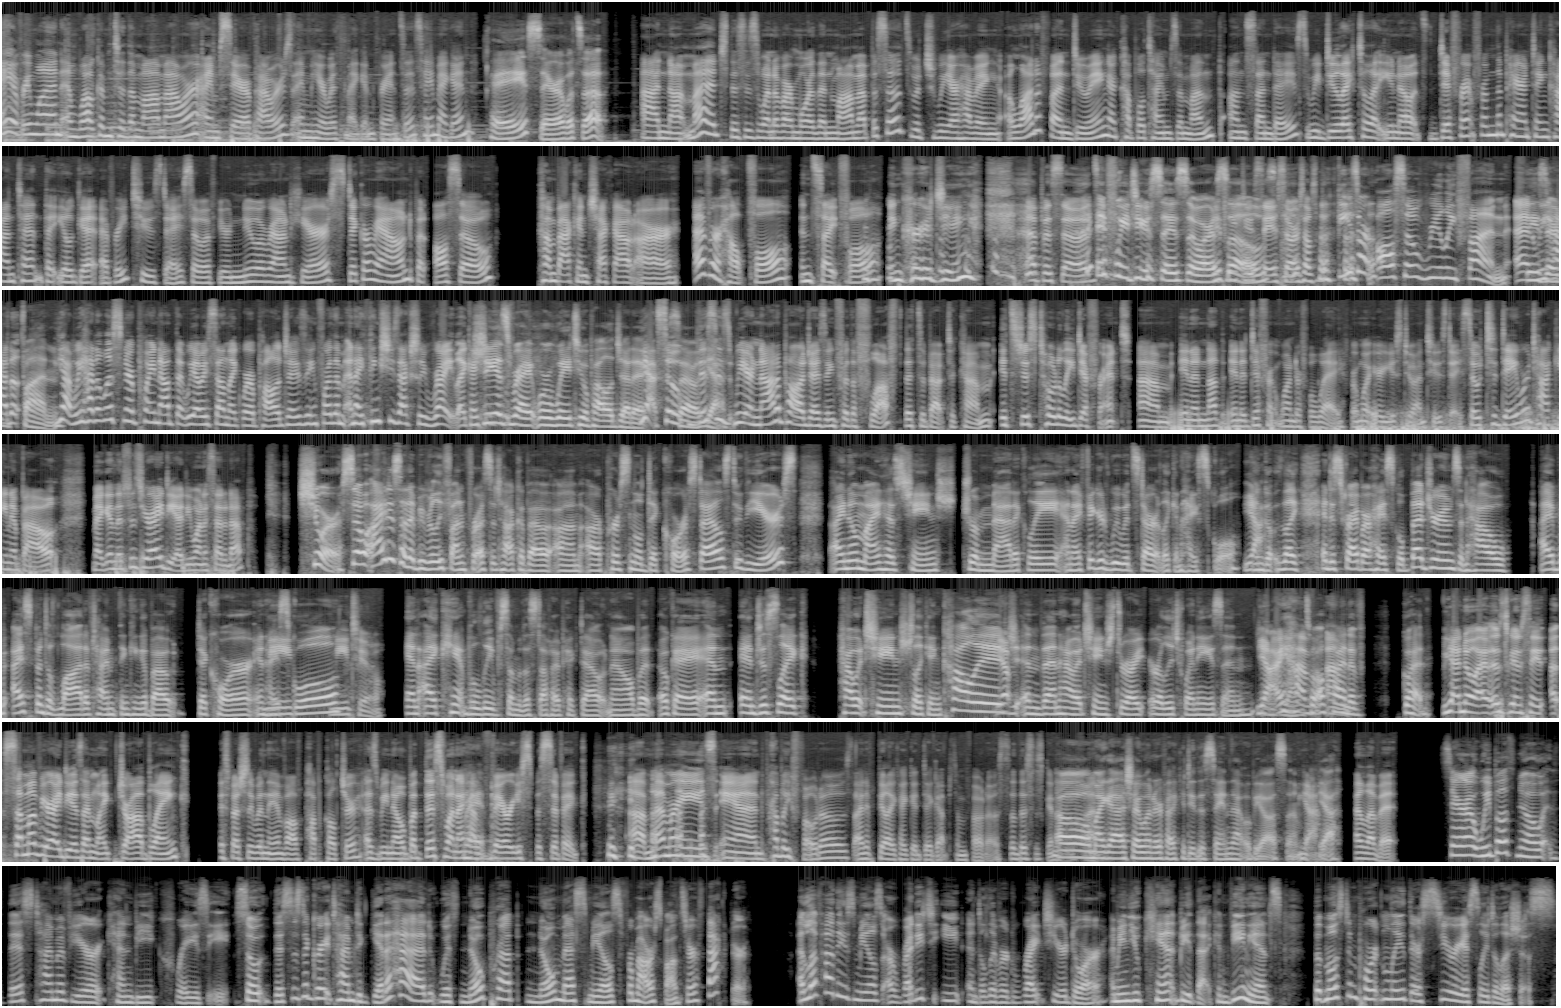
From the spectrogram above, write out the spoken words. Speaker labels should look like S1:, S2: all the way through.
S1: Hey everyone, and welcome to the Mom Hour. I'm Sarah Powers. I'm here with Meagan Francis. Hey Meagan.
S2: Hey Sarah, what's up?
S1: Uh, not much. This is one of our More Than Mom episodes, which we are having a lot of fun doing a couple times a month on Sundays. We do like to let you know it's different from the parenting content that you'll get every Tuesday. So if you're new around here, stick around, but also come back and check out our ever helpful, insightful, encouraging episodes.
S2: If we do say so ourselves.
S1: If we do say so ourselves. But these are also really fun.
S2: And these
S1: we
S2: are
S1: had a,
S2: fun.
S1: Yeah, we had a listener point out that we always sound like we're apologizing for them. And I think she's actually right. Like I
S2: She is right. We're way too apologetic.
S1: Yeah, so, this
S2: yeah.
S1: is we are not apologizing for the fluff that's about to come. It's just totally different um, in another in a different wonderful way from what you're used to on Tuesday. So today we're talking about Meagan, this was your idea. Do you want to set it up?
S2: Sure. So I just thought it'd be really fun for us to talk about um, our personal decor styles through the years. I know mine has changed dramatically, and I figured we would start like in high school.
S1: Yeah.
S2: And go, like and describe our high school bedrooms and how I I spent a lot of time thinking about decor in high school.
S1: Me too.
S2: and I can't believe some of the stuff I picked out now, but okay. And and just like how it changed like in college
S1: Yep.
S2: and then how it changed through our early 20s and
S1: Yeah,
S2: and
S1: I have,
S2: so I'll kind
S1: um,
S2: of go ahead.
S1: Yeah, no, I was going to say uh, some of your ideas I'm like draw a blank, especially when they involve pop culture, as we know. But this one I
S2: Right.
S1: have very specific uh, memories and probably photos. I feel like I could dig up some photos. So this is going to
S2: Oh my gosh, I wonder if I could do the same. That would be awesome.
S1: Yeah.
S2: Yeah.
S1: I love it.
S2: Sarah, we both know this time of year can be crazy. So, this is a great time to get ahead with no prep, no mess meals from our sponsor, Factor. I love how these meals are ready to eat and delivered right to your door. I mean, you can't beat that convenience, but most importantly, they're seriously delicious.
